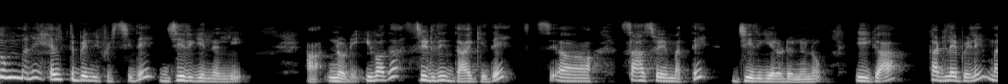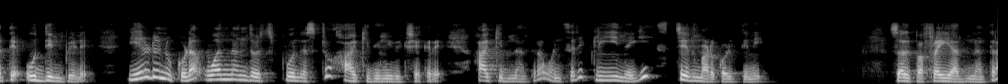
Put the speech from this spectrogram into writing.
ತುಂಬಾನೇ ಹೆಲ್ತ್ ಬೆನಿಫಿಟ್ಸ್ ಇದೆ ಜೀರಿಗೆನಲ್ಲಿ. ನೋಡಿ, ಇವಾಗ ಸಿಡಿದಿದ್ದಾಗಿದೆ ಸಾಸಿವೆ ಮತ್ತೆ ಜೀರಿಗೆ ಎರಡನ್ನೂ. ಈಗ ಕಡಲೆಬೇಳೆ ಮತ್ತೆ ಉದ್ದಿನ ಬೇಳೆ ಎರಡನ್ನೂ ಕೂಡ ಒಂದೊಂದು ಸ್ಪೂನ್ ಅಷ್ಟು ಹಾಕಿದ್ದೀನಿ ವೀಕ್ಷಕರೇ. ಹಾಕಿದ ನಂತರ ಒಂದ್ಸರಿ ಕ್ಲೀನಾಗಿ ಸ್ಟಿರ್ ಮಾಡ್ಕೊಳ್ತೀನಿ. ಸ್ವಲ್ಪ ಫ್ರೈ ಆದ ನಂತರ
